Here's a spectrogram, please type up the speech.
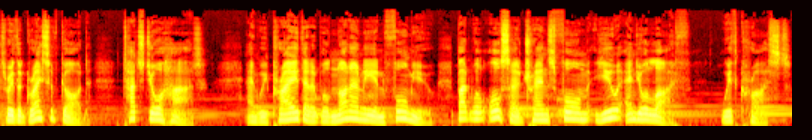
through the grace of God, touched your heart, and we pray that it will not only inform you, but will also transform you and your life with Christ.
